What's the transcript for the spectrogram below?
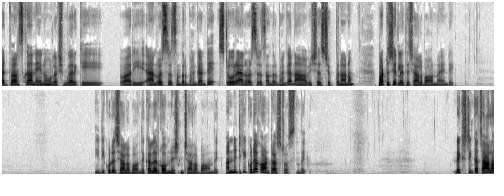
అడ్వాన్స్గా నేను లక్ష్మి గారికి వారి యానివర్సరీ సందర్భంగా అంటే స్టోర్ యానివర్సరీ సందర్భంగా నా విషెస్ చెప్తున్నాను. పట్టు చీరలు అయితే చాలా బాగున్నాయండి. ఇది కూడా చాలా బాగుంది. కలర్ కాంబినేషన్ చాలా బాగుంది. అన్నిటికీ కూడా కాంట్రాస్ట్ వస్తుంది. నెక్స్ట్ ఇంకా చాలా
